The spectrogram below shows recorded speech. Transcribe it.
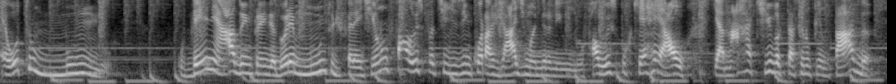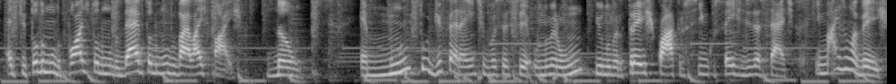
é outro mundo. O DNA do empreendedor é muito diferente. E eu não falo isso para te desencorajar de maneira nenhuma. Eu falo isso porque é real. Que a narrativa que está sendo pintada é de que todo mundo pode, todo mundo deve, todo mundo vai lá e faz. Não. É muito diferente você ser o número 1 e o número 3, 4, 5, 6, 17. E mais uma vez,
